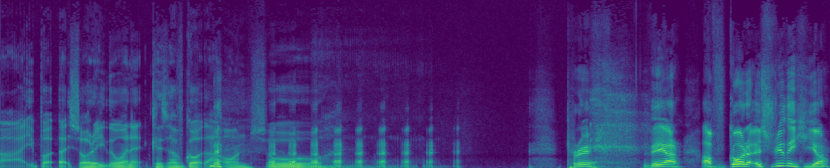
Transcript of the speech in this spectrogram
Aye, but that's all right though, innit? Because I've got that on. So proof. There, I've got it. It's really here.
